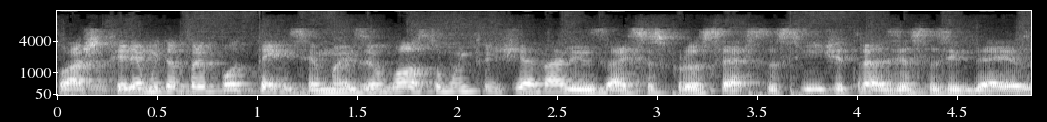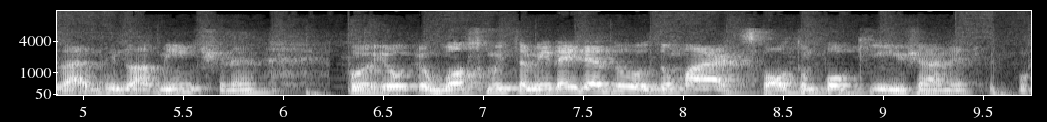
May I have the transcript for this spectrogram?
eu acho que teria muita prepotência, mas eu gosto muito de analisar esses processos, assim, de trazer essas ideias, vai abrindo a mente, né? Eu, eu gosto muito também da ideia do, do Marx, volta um pouquinho já, né? Tipo,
